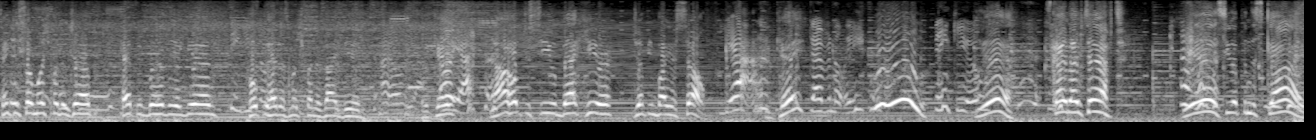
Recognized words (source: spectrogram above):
Thank you so much for the job. Happy birthday again. Thank you Hope so you had as much fun as I did. Oh yeah. Okay? Oh yeah. now I hope to see you back here jumping by yourself. yeah. Okay? Definitely. Woohoo! Thank you. Yeah. Skydive Taft. Yeah, see you up in the sky.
